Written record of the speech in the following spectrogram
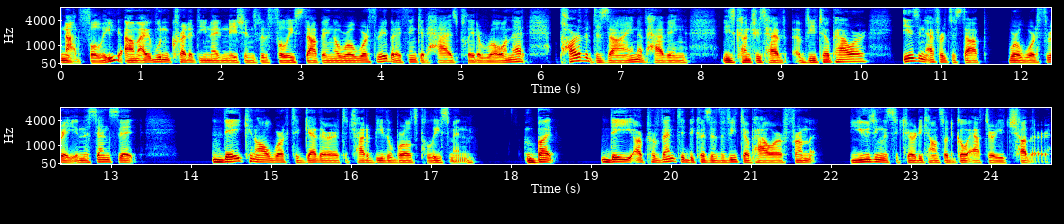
Not fully. Um, I wouldn't credit the United Nations with fully stopping a World War III, but I think it has played a role in that. Part of the design of having these countries have a veto power is an effort to stop World War III in the sense that they can all work together to try to be the world's policeman but they are prevented because of the veto power from using the Security Council to go after each other.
